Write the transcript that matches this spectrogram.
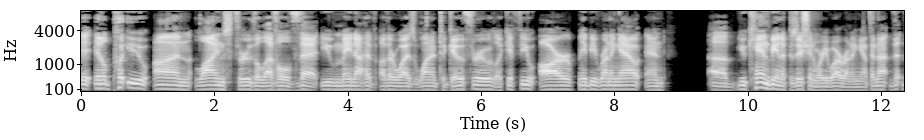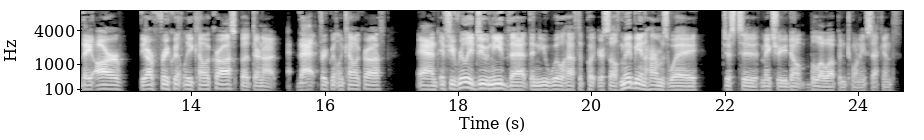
it, it'll put you on lines through the level that you may not have otherwise wanted to go through. Like if you are maybe running out, and uh, you can be in a position where you are running out. They're not. They are. They are frequently come across, but they're not that frequently come across. And if you really do need that, then you will have to put yourself maybe in harm's way just to make sure you don't blow up in 20 seconds.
